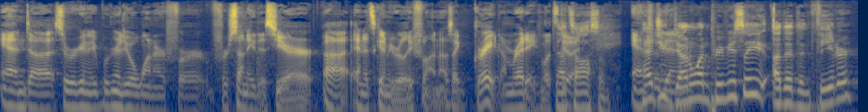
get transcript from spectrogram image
and uh, so we're gonna we're gonna do a oneer for for Sunny this year, uh, and it's gonna be really fun. I was like, "Great, I'm ready. Let's That's do it." awesome. And Had so you then- done one previously other than theater?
